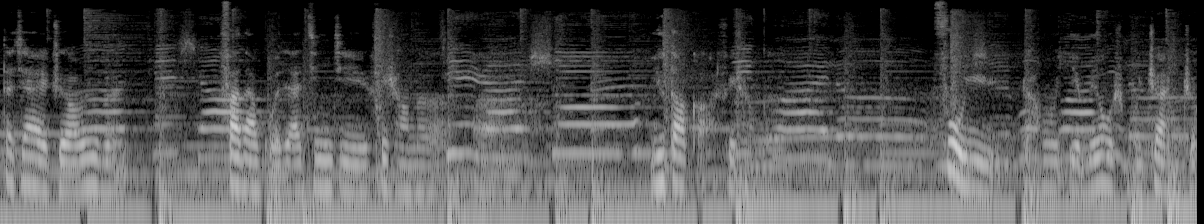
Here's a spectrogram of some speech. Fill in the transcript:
大家也知道，日本发达国家经济非常的呃豊か，非常的。富裕，然后也没有什么战争，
